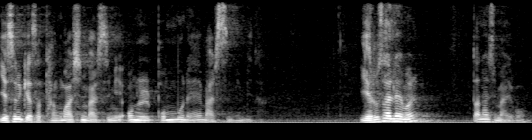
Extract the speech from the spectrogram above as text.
예수님께서 당부하신 말씀이 오늘 본문의 말씀입니다. 예루살렘을 떠나지 말고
